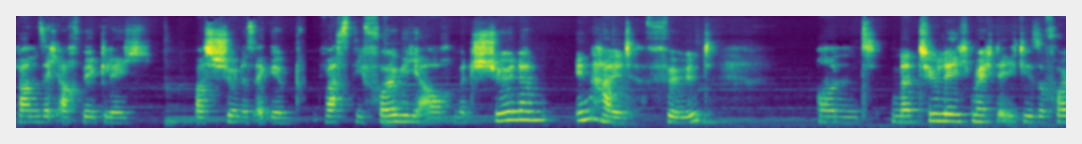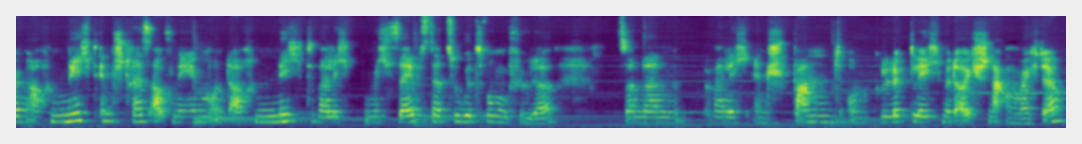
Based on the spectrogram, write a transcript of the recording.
wann sich auch wirklich was Schönes ergibt, was die Folge hier auch mit schönem Inhalt füllt. Und natürlich möchte ich diese Folgen auch nicht im Stress aufnehmen und auch nicht, weil ich mich selbst dazu gezwungen fühle, sondern weil ich entspannt und glücklich mit euch schnacken möchte,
